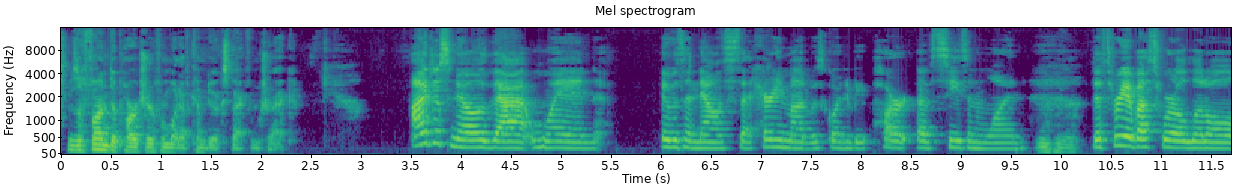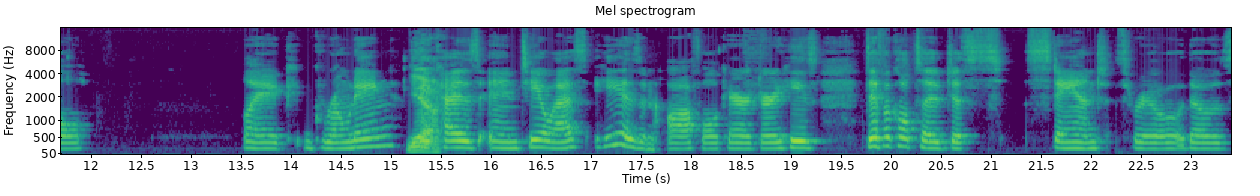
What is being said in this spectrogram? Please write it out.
it was a fun departure from what I've come to expect from Trek. I just know that when it was announced that Harry Mudd was going to be part of season one, Mm-hmm. the three of us were a little like groaning Yeah. because in TOS he is an awful character. He's difficult to just stand through those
